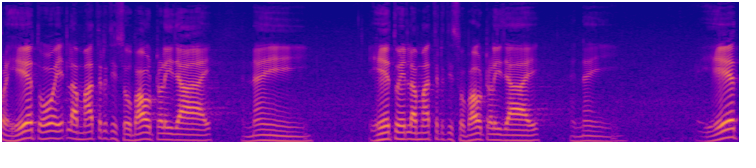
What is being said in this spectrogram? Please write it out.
પણ હેત હોય એટલા માત્રથી સ્વભાવ ટળી જાય નહીં. હેત હોય એટલા માત્રથી સ્વભાવ ટળી જાય નહીં. હેત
